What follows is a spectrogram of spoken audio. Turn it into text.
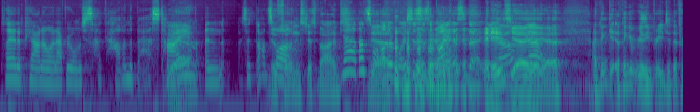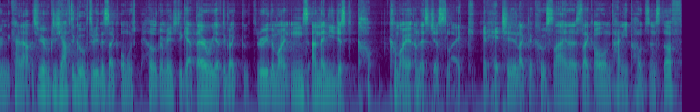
playing a piano, and everyone was just like having the best time. And I was like, that's No what. phones, just vibes. Yeah, that's what Other Voices is about, isn't it? It is, know? yeah, yeah, yeah. I think I think it really breeds a different kind of atmosphere because you have to go through this like almost pilgrimage to get there, where you have to like go through the mountains and then you just co- come out and it's just like it hits you like the coastline and it's like all in tiny pubs and stuff.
